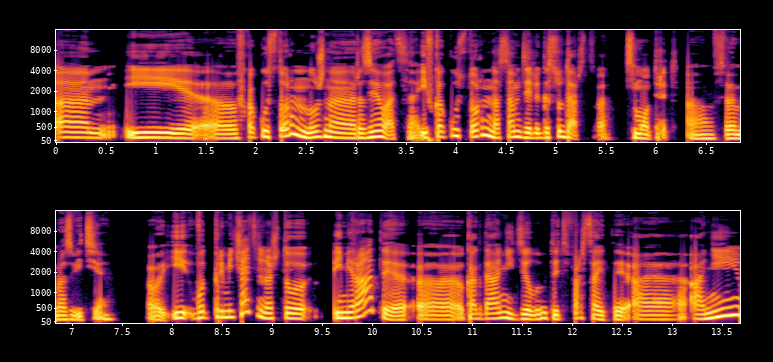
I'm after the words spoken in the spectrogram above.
э, и э, в какую сторону нужно развиваться, и в какую сторону на самом деле государство смотрит э, в своем развитии. И вот примечательно, что Эмираты, э, когда они делают эти форсайты, а, они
